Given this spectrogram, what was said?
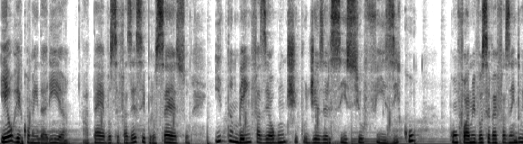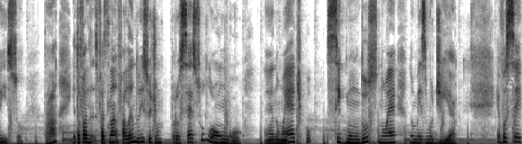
Eu recomendaria até você fazer esse processo e também fazer algum tipo de exercício físico conforme você vai fazendo isso, tá? Eu tô falando, falando isso de um processo longo, né? Não é tipo segundos, não é no mesmo dia. É você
